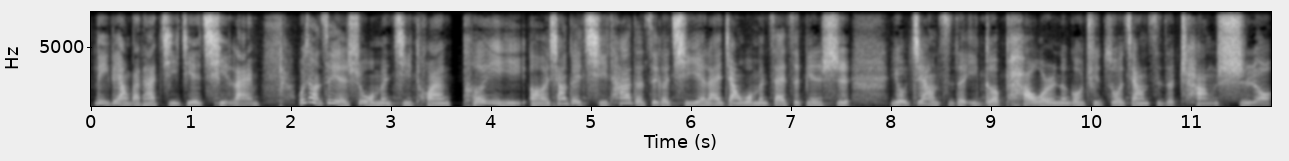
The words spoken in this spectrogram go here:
力量，把它集结起来。我想这也是我们集团可以呃，相对其他的这个企业来讲，我们在这边是有这样子的一个 power，能够去做这样子的尝试哦。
